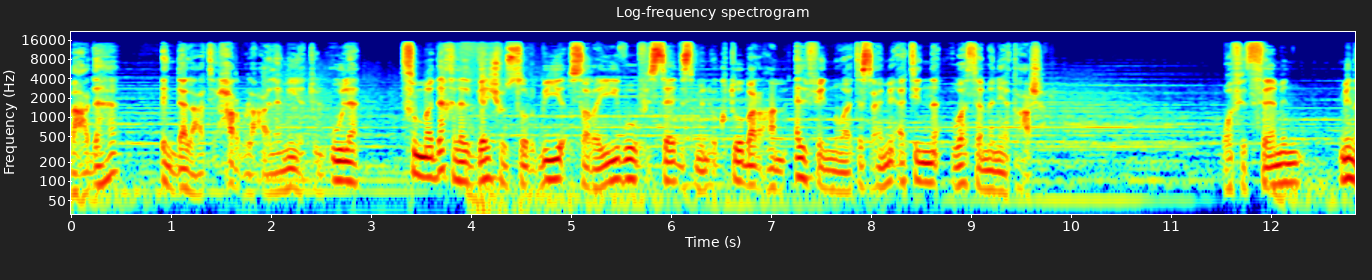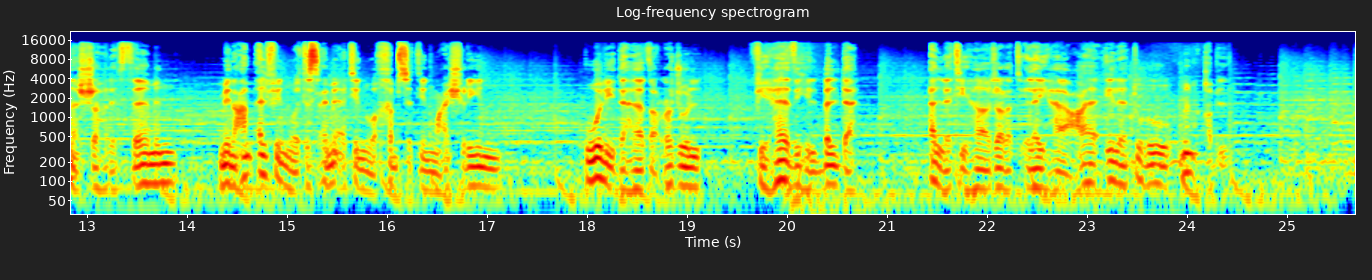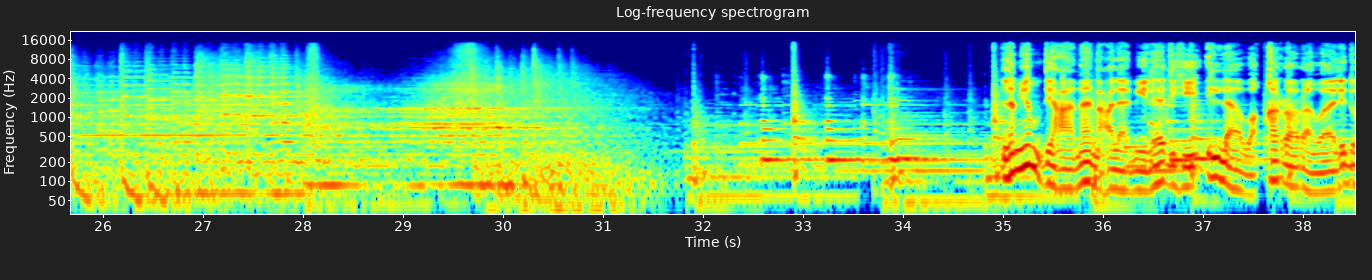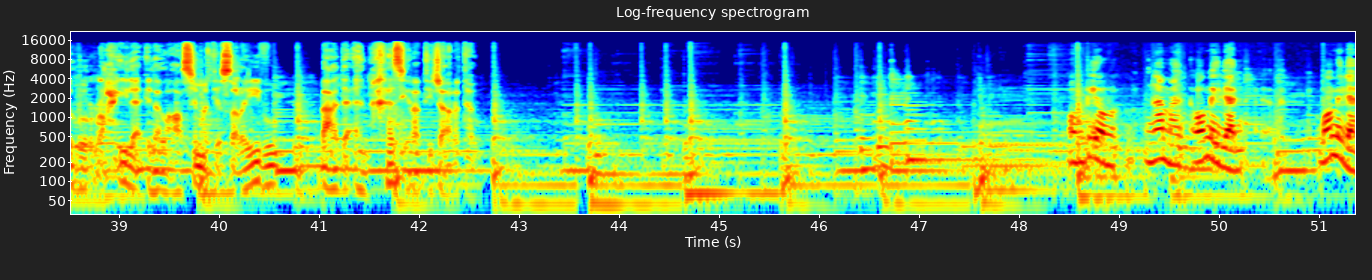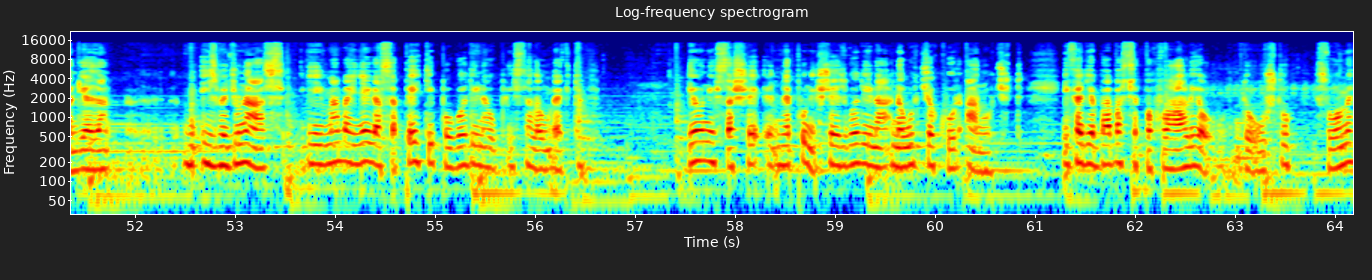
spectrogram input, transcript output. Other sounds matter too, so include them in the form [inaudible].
بعدها اندلعت الحرب العالمية الأولى ثم دخل الجيش الصربي سراييفو في السادس من أكتوبر عام 1918 وفي الثامن من الشهر الثامن من عام 1925 ولد هذا الرجل في هذه البلدة التي هاجرت إليها عائلته من قبل. لم يمض عامان على ميلاده الا وقرر والده الرحيل إلى العاصمه سراييفو بعد ان خسر تجارته On bio nama omiljan, omiljan jedan između nas i mama je njega sa pet i po godina upisala u Mekteb. I on je sa še, nepuni šest godina naučio Kur'an učiti. I kad je baba se pohvalio u društvu svome,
